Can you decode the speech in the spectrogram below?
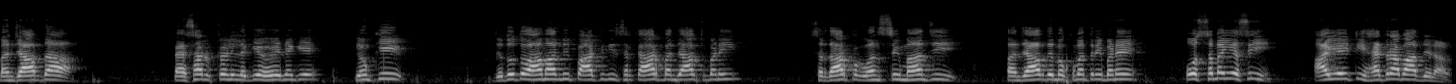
ਪੰਜਾਬ ਦਾ ਪੈਸਾ ਲੁੱਟਣ ਲਈ ਲੱਗੇ ਹੋਏ ਨੇਗੇ, ਕਿਉਂਕਿ ਜਦੋਂ ਤੋਂ ਆਮ ਆਦਮੀ ਪਾਰਟੀ ਦੀ ਸਰਕਾਰ ਪੰਜਾਬ 'ਚ ਬਣੀ ਸਰਦਾਰ ਭਗਵੰਤ ਸਿੰਘ ਮਾਨ ਜੀ ਪੰਜਾਬ ਦੇ ਮੁੱਖ ਮੰਤਰੀ ਬਣੇ, ਉਸ ਸਮੇਂ ਅਸੀਂ ਆਈਆਈਟੀ ਹైదరాబాద్ ਦੇ ਨਾਲ,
